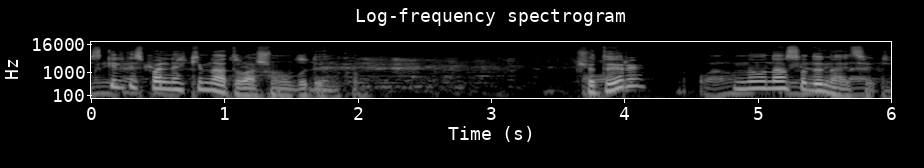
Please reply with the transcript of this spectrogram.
Скільки спальних кімнат у вашому будинку? Чотири? Ну, у нас одинадцять.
